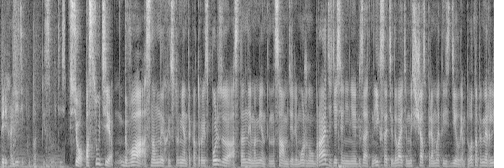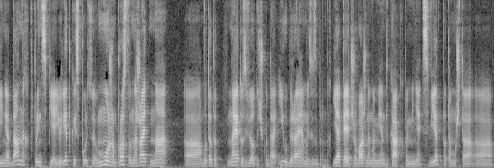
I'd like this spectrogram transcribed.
Переходите и подписывайтесь. Все, по сути, два основных инструмента, которые использую, остальные моменты на самом деле можно убрать, здесь они не обязательны. И, кстати, давайте мы сейчас прямо это и сделаем. Вот, например, линия данных, в принципе, я ее редко использую. Мы можем просто нажать на вот этот, на эту звездочку, да, и убираем из избранных. И опять же важный момент, как поменять цвет, потому что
